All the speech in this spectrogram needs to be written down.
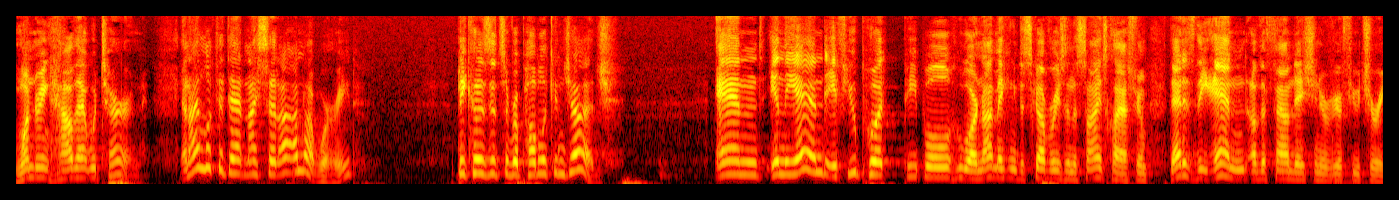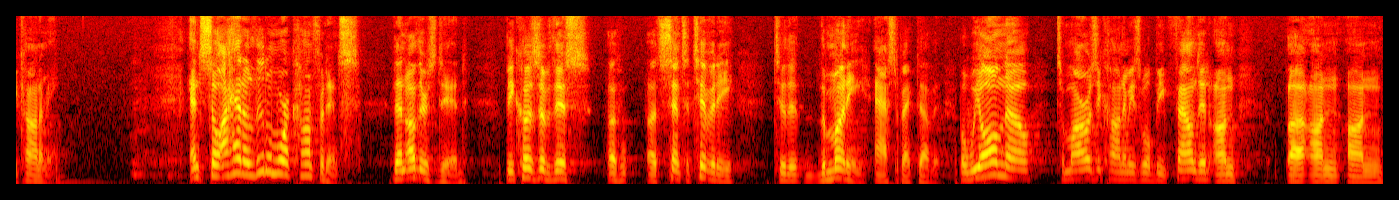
wondering how that would turn. And I looked at that and I said, I'm not worried because it's a Republican judge. And in the end, if you put people who are not making discoveries in the science classroom, that is the end of the foundation of your future economy. And so I had a little more confidence than others did because of this uh, uh, sensitivity to the, the money aspect of it. But we all know tomorrow's economies will be founded on, uh, on, on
